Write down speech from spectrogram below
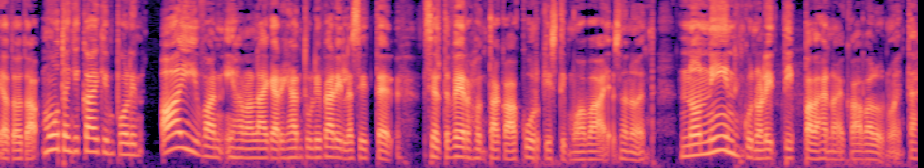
ja tota, muutenkin kaikin puolin aivan ihana lääkäri. Hän tuli välillä sitten sieltä verhon takaa, kurkisti mua vaan ja sanoi, että no niin, kun oli tippa vähän aikaa valunut, että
